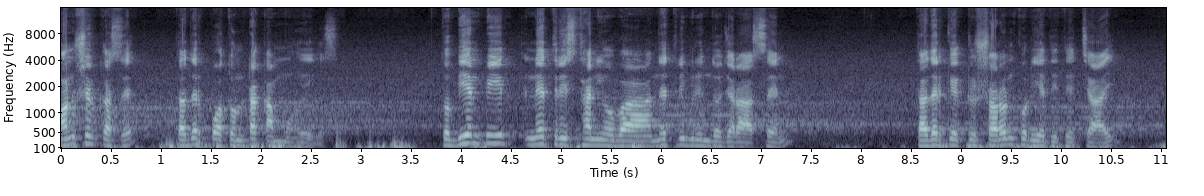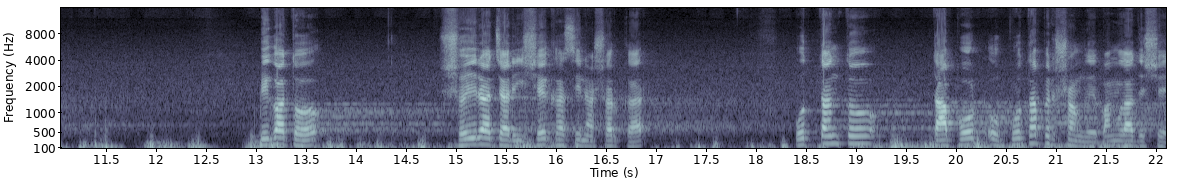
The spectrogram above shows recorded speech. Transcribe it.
মানুষের কাছে তাদের পতনটা কাম্য হয়ে গেছে। তো বিএনপির নেতৃস্থানীয় বা নেতৃবৃন্দ যারা আছেন, তাদেরকে একটু স্মরণ করিয়ে দিতে চাই। বিগত স্বৈরাচারী শেখ হাসিনা সরকার অত্যন্ত দাপট ও প্রতাপের সঙ্গে বাংলাদেশে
